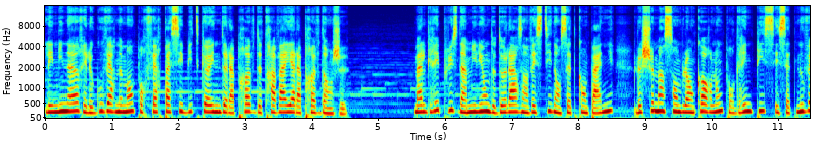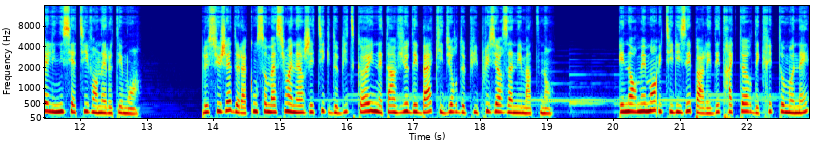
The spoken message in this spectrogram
les mineurs et le gouvernement pour faire passer Bitcoin de la preuve de travail à la preuve d'enjeu. Malgré plus d'un million de dollars investis dans cette campagne, le chemin semble encore long pour Greenpeace et cette nouvelle initiative en est le témoin. Le sujet de la consommation énergétique de Bitcoin est un vieux débat qui dure depuis plusieurs années maintenant. Énormément utilisé par les détracteurs des crypto-monnaies,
